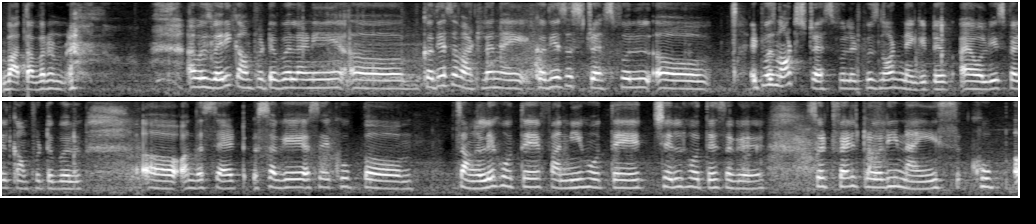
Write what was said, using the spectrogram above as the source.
वातावरण आय वॉज व्हेरी कम्फर्टेबल आणि कधी असं वाटलं नाही कधी असं stressful it was not stressful it was not negative I always felt comfortable on the set सगळे असे खूप चांगले होते फनी होते चिल होते सगळे. So it felt really nice खूप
